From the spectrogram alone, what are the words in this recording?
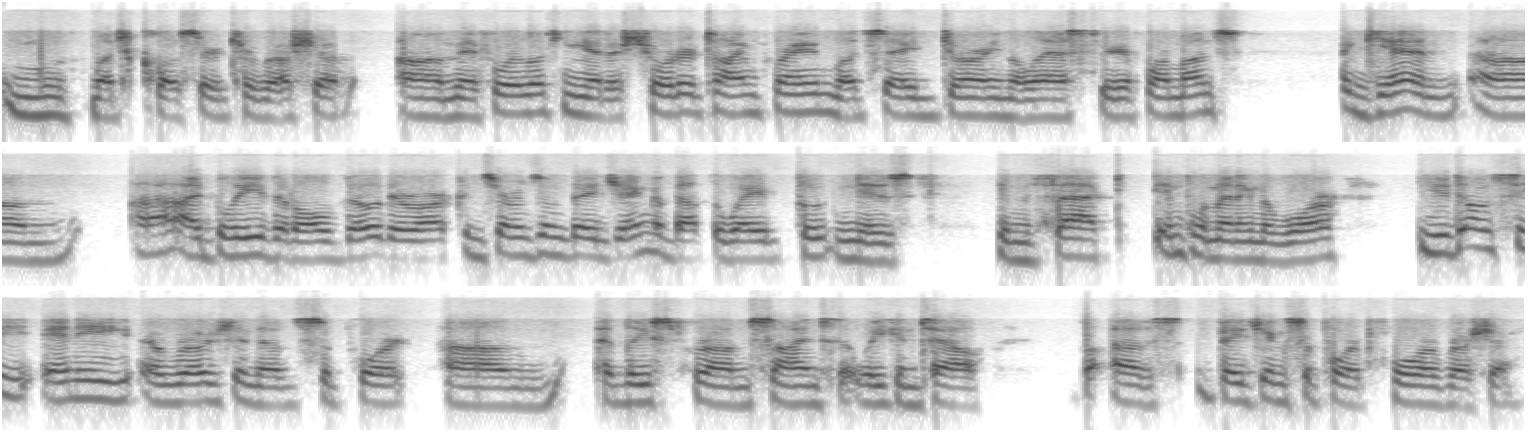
moved much closer to Russia. Um, if we're looking at a shorter time frame, let's say during the last three or four months, again, um, I believe that although there are concerns in Beijing about the way Putin is in fact implementing the war, you don't see any erosion of support, um, at least from signs that we can tell, of Beijing support for Russia.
